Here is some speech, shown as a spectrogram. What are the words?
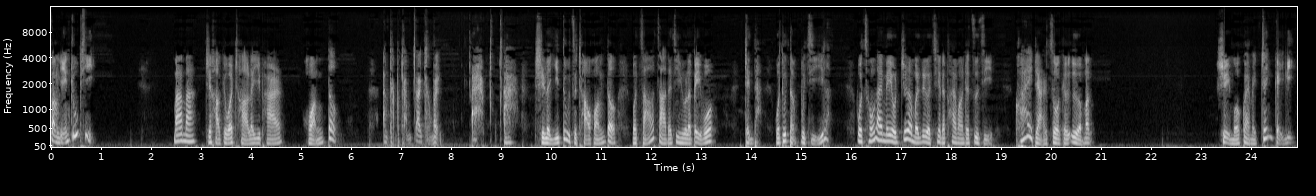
放连珠屁。妈妈只好给我炒了一盘黄豆。啊嘎巴嘎巴嘎巴，啊啊！吃了一肚子炒黄豆，我早早的进入了被窝。真的，我都等不及了。我从来没有这么热切的盼望着自己快点儿做个噩梦。睡魔怪们真给力，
